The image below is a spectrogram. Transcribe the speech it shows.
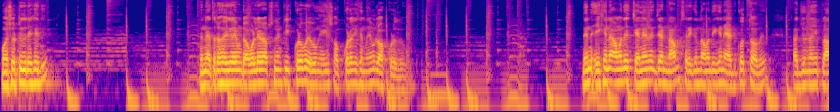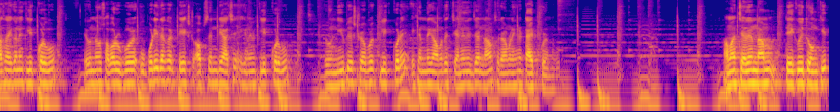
পঁয়ষট্টিতে রেখে দিই। দেন এতটা হয়ে গেলে আমি ডবল এর অপশানে ক্লিক করব এবং এই সব কটাকে এখান থেকে আমি লক করে দেবো। দেন এখানে আমাদের চ্যানেলের যার নাম, সেটা কিন্তু আমাদের এখানে অ্যাড করতে হবে। তার জন্য আমি প্লাস আইকনে ক্লিক করব। এবং দেখো সবার উপরে, উপরেই দেখো টেক্সট অপশানটি আছে, এখানে আমি ক্লিক করব। এবং নিউ টেক্সটের উপরে ক্লিক করে এখান থেকে আমাদের চ্যানেলের যার নাম, সেটা আমরা এখানে টাইপ করে নেব। আমার চ্যানেলের নাম টেক উইথ অঙ্কিত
